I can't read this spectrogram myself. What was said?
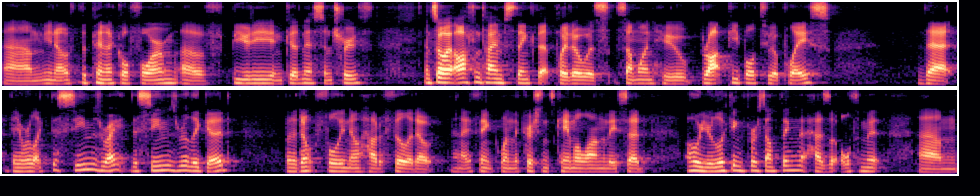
Um, you know, the pinnacle form of beauty and goodness and truth. And so I oftentimes think that Plato was someone who brought people to a place that they were like, this seems right, this seems really good, but I don't fully know how to fill it out. And I think when the Christians came along, they said, oh, you're looking for something that has the ultimate um,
